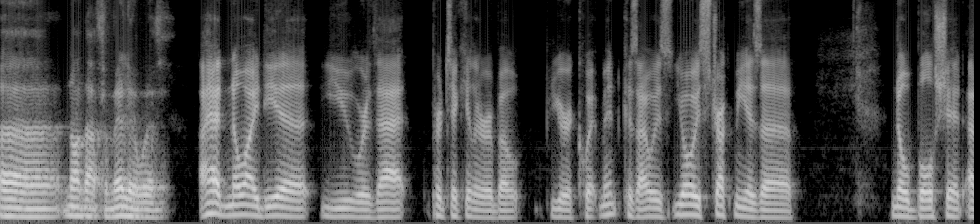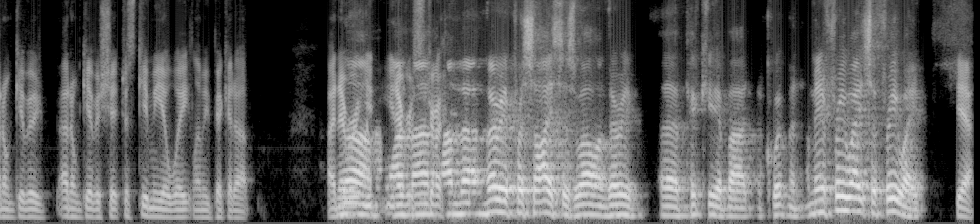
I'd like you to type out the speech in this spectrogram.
uh, not that familiar with. I had no idea you were that particular about your equipment because I always you always struck me as a no bullshit. I don't give a I don't give a shit. Just give me a weight, let me pick it up. I never No, you, you never I'm, struck. I'm, I'm very precise as well. I'm very uh, picky about equipment. I mean, a free weight's a free weight. Yeah.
